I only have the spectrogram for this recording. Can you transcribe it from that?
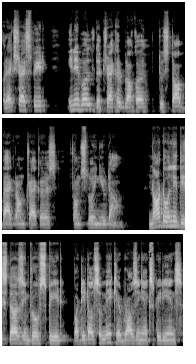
For extra speed, enable the tracker blocker to stop background trackers from slowing you down. Not only this does improve speed, but it also make your browsing experience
